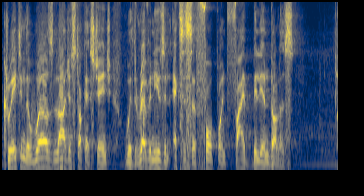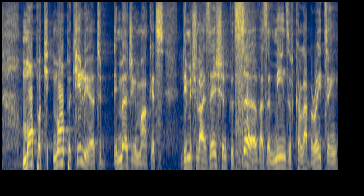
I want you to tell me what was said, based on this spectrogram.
creating the world's largest stock exchange with revenues in excess of $4.5 billion. More, more, peculiar to emerging markets, demutualization could serve as a means of collaborating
